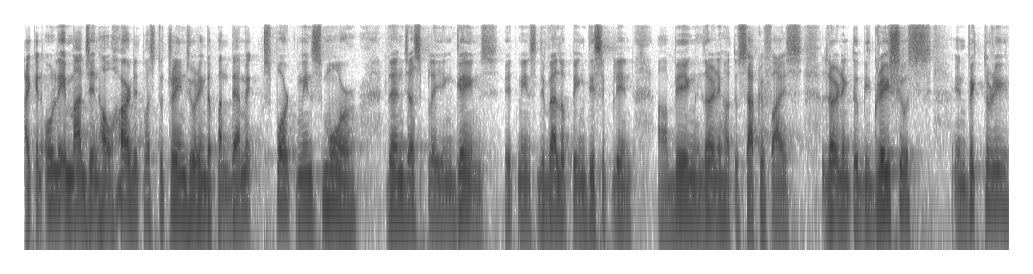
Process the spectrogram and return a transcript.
I can only imagine how hard it was to train during the pandemic. Sport means more than just playing games. It means developing discipline, uh, being, learning how to sacrifice, learning to be gracious in victory,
